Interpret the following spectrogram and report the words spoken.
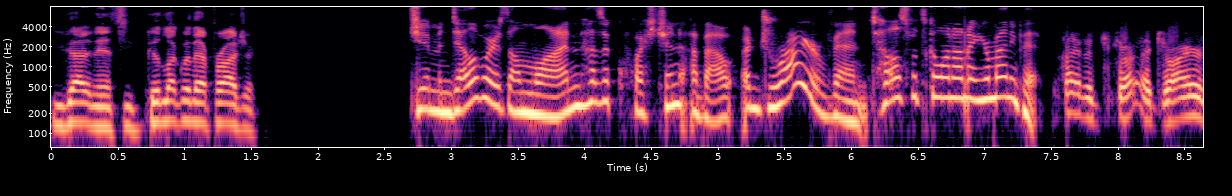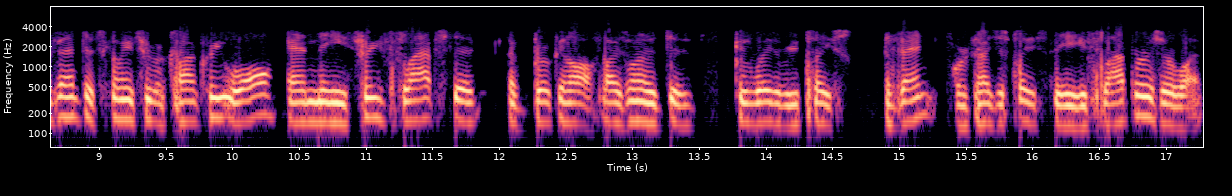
You got it, Nancy. Good luck with that project. Jim in Delaware is on the line and has a question about a dryer vent. Tell us what's going on at your money pit. I have a, dr- a dryer vent that's coming through a concrete wall, and the three flaps that have broken off. I was wondering if a good way to replace the vent, or can I just place the flappers, or what?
